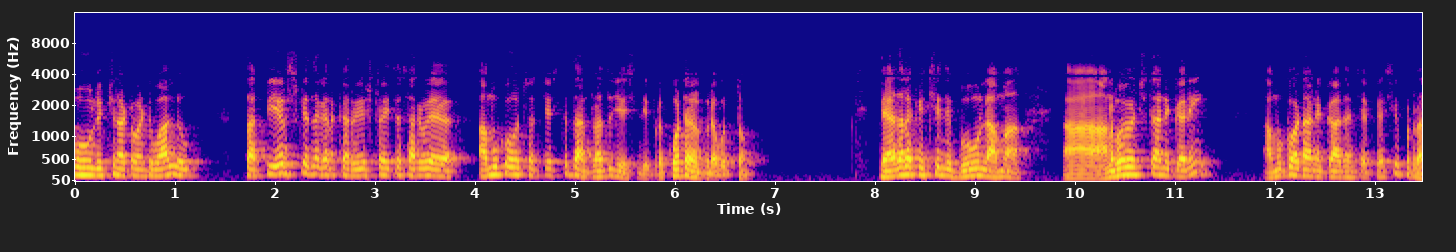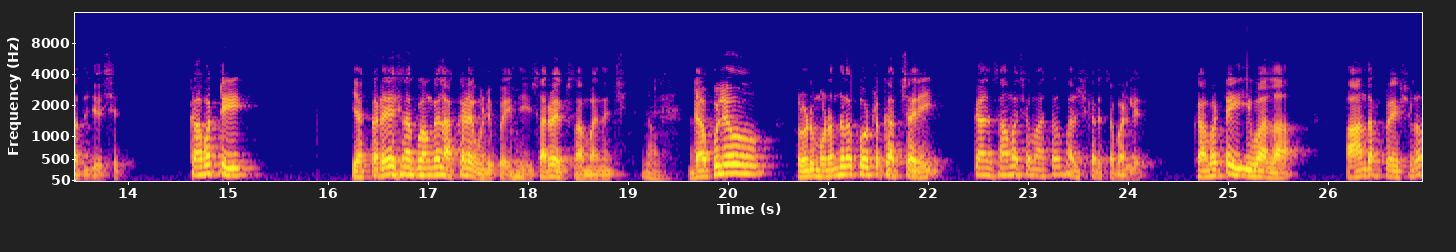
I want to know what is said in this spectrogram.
భూములు ఇచ్చినటువంటి వాళ్ళు థర్టీ ఇయర్స్ కింద కనుక రిజిస్టర్ అయితే సర్వే అమ్ముకోవచ్చు అని చేస్తే దాన్ని రద్దు చేసింది ఇప్పుడు కూటమి ప్రభుత్వం. పేదలకు ఇచ్చింది భూములు అమ్మ అనుభవించడానికి కానీ అమ్ముకోవడానికి కాదని చెప్పేసి ఇప్పుడు రద్దు చేసింది. కాబట్టి ఎక్కడ వేసిన గొంగలు అక్కడే ఉండిపోయింది ఈ సర్వేకు సంబంధించి. డబ్బులు రెండు మూడు వందల కోట్లు ఖర్చు అని కానీ సమస్య మాత్రం పరిష్కరించబడలేదు. కాబట్టి ఇవాళ ఆంధ్రప్రదేశ్లో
